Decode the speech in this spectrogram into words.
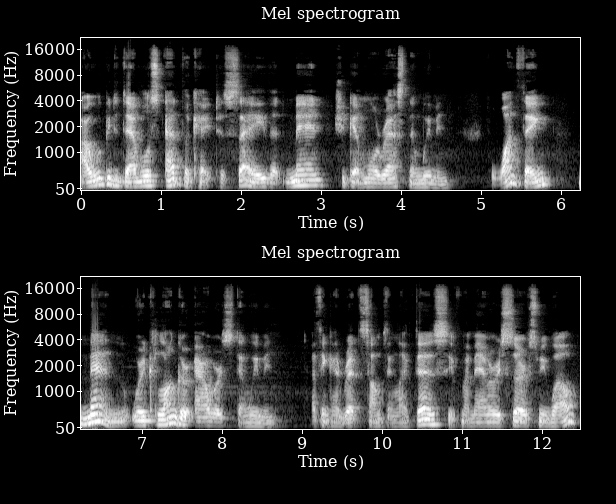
I will be the devil's advocate to say that men should get more rest than women. For one thing, men work longer hours than women. I think I read something like this, if my memory serves me well.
